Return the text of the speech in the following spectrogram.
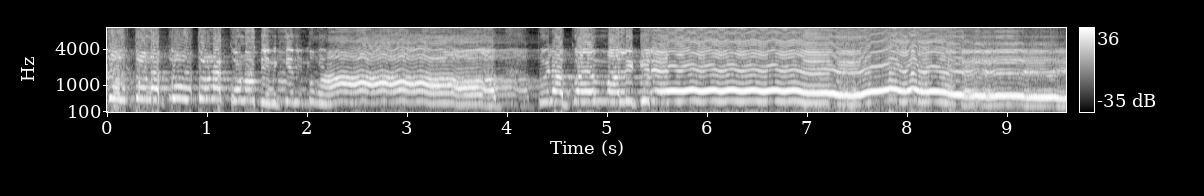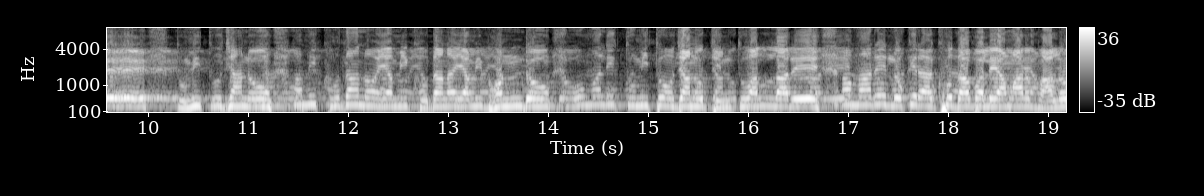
তুলতো না তুলতো না, কোনোদিন কিন্তু হাত। তুইলা কয় তো জানো, আমি খোদা নয়, আমি খোদা নয় আমি ভণ্ড। ও মালিক, তুমি তো জানো কিন্তু আল্লাহ রে, আমারে লোকেরা খোদা বলে, আমার ভালো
